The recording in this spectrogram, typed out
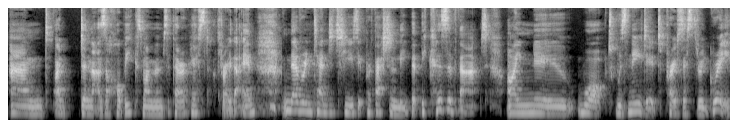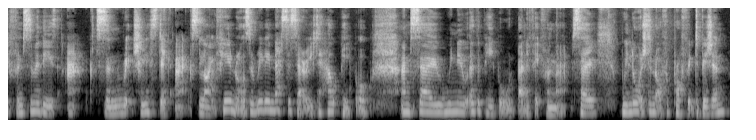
and I'd done that as a hobby because my mum's a therapist. I'll throw that in. Never intended to use it professionally, but because of that, I knew what was needed to process through grief. And some of these acts and ritualistic acts like funerals are really necessary to help people. And so we knew other people would benefit from that. So we launched a not for profit division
